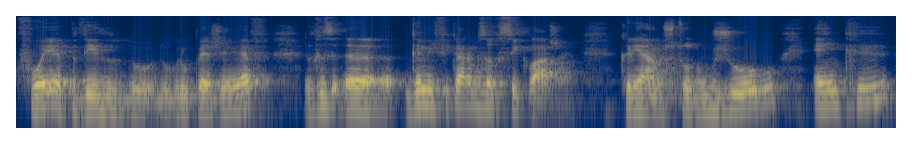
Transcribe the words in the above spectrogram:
foi, a pedido do, do grupo EGF, uh, gamificarmos a reciclagem. Criámos todo um jogo em que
